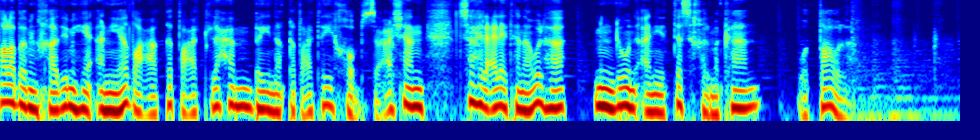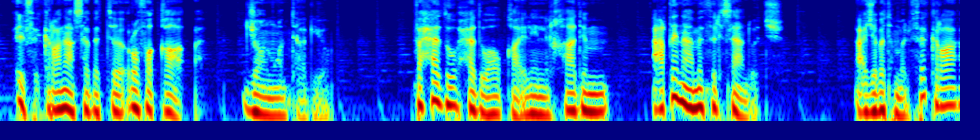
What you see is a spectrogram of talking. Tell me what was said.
طلب من خادمه أن يضع قطعة لحم بين قطعتي خبز عشان تسهل عليه تناولها من دون أن يتسخ المكان والطاولة. الفكرة ناسبت رفقاء جون مونتاجيو فحذوا حذوه قائلين للخادم أعطنا مثل ساندويتش. أعجبتهم الفكرة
